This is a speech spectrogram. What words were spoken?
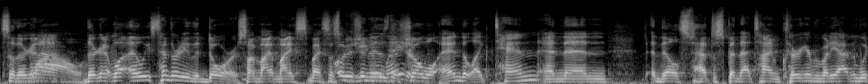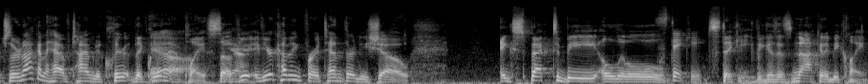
So they're gonna wow. they're gonna well at least 10:30 the door. So my my, my oh, suspicion oh, is later. the show will end at like 10 and then they'll have to spend that time clearing everybody out, in which they're not going to have time to clear the clear yeah. that place. So yeah. if you're if you're coming for a 10:30 show expect to be a little sticky, sticky because it's not going to be clean.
